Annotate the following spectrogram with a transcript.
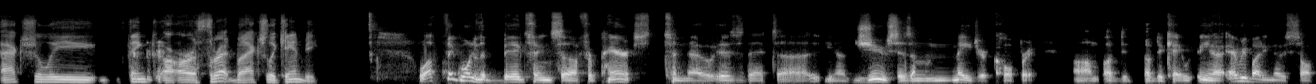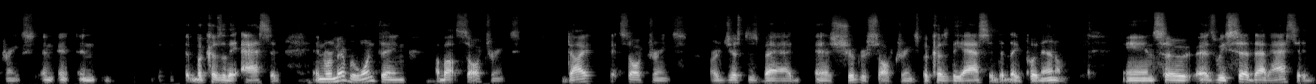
actually think are, are, a threat, but actually can be? Well, I think one of the big things uh, for parents to know is that uh, you know juice is a major culprit um, of de- of decay. You know, everybody knows soft drinks, and, and, and because of the acid. And remember one thing about soft drinks: diet soft drinks are just as bad as sugar soft drinks because of the acid that they put in them. And so, as we said, that acid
